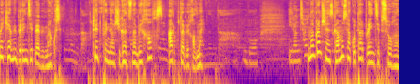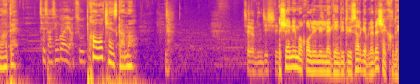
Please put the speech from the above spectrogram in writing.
მე ჩემი პრინციპები მაქვს. თვითმფრინავში გაცნობი ხალხს არ ხვდები ხოლმე. მაგრამ შენს გამო საკუთარ პრინციპს უღალადე. ხოლო შენს გამო. 제가 민지 씨. შენი მოყოლილი ლეგენდით ვისარგებლე და შეგხვდი.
